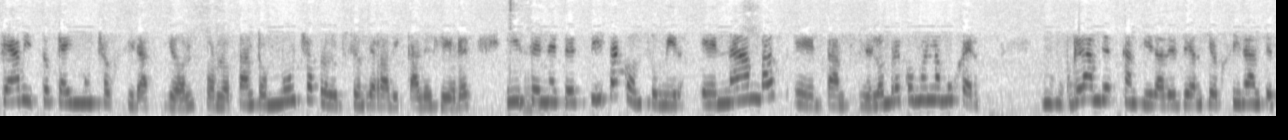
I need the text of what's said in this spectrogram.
se ha visto que hay mucha oxidación, por lo tanto mucha producción de radicales libres y se necesita consumir en ambas, eh, tanto en el hombre como en la mujer, grandes cantidades de antioxidantes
